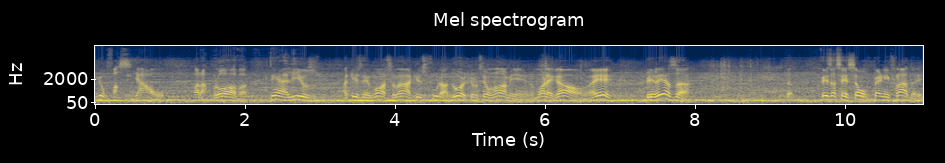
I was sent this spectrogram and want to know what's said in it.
meu facial para a prova. Tem ali os, aqueles negócios lá, aqueles furador, que eu não sei o nome, mó legal. Aí, beleza? Tá. Fez a sessão perna inflada aí?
